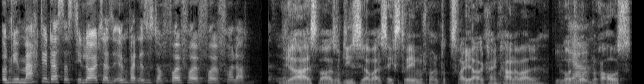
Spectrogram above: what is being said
Und wie macht ihr das, dass die Leute, also irgendwann ist es doch voll, voll, voll voller. Ja, es war also dieses Jahr war es extrem. Ich meine, zwei Jahre kein Karneval. Die Leute Ja. wollten raus.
